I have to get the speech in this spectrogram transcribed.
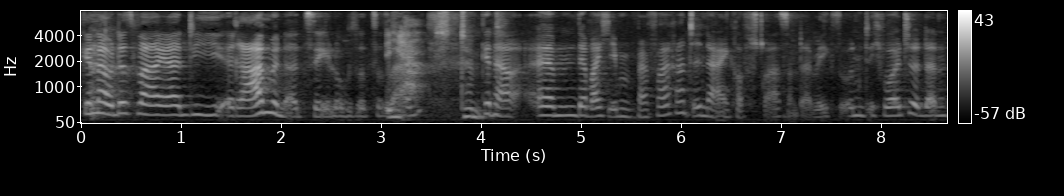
genau, das war ja die Rahmenerzählung sozusagen. Ja, stimmt. Genau, ähm, da war ich eben mit meinem Fahrrad in der Einkaufsstraße unterwegs und ich wollte dann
